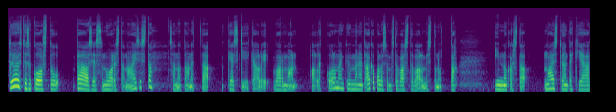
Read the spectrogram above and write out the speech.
Työyhteisö koostuu pääasiassa nuorista naisista. Sanotaan, että keski-ikä oli varmaan alle 30, aika paljon semmoista vastavalmistunutta, innokasta naistyöntekijää,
